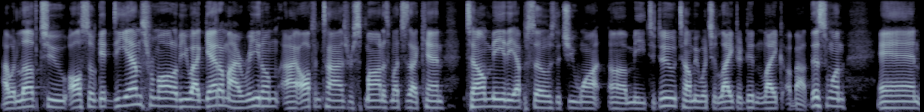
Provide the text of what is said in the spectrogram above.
I would love to also get DMs from all of you. I get them, I read them. I oftentimes respond as much as I can. Tell me the episodes that you want uh, me to do. Tell me what you liked or didn't like about this one, and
